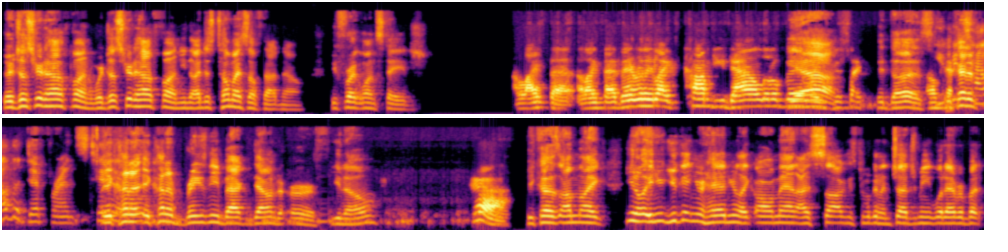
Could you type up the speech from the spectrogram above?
They're just here to have fun. We're just here to have fun. You know i just tell myself that now before i go on stage I like that. I like that. They really like calmed you down a little bit. Yeah. Like, just like it does You Okay. it can kind of tell the difference too. it kind of it kind of brings me back down to earth you know yeah. because I'm like, you know, you, you get in your head and you're like, oh man, I suck. These people are gonna judge me, whatever. But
